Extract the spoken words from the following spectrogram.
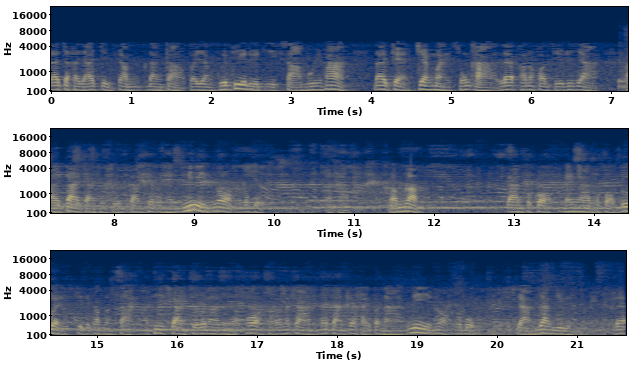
และจะขยายกิจกรรมดังกล่าวไปยังพื้นที่อื่นอีก 3 ภูมิภาค ได้แก่เชียงใหม่ สงขลา และพระนครศรีอยุธยา ภายใต้การส่งเสริมการแก้ปัญหาหนี้นอกระบบนะครับสำหรับการประกอบในงานประกอบด้วยกิจกรรมต่างๆอาทิการเสวนาเหนือข้อสถานการณ์และการแก้ไขปัญหาหนี้นอกระบบอย่างยั่งยืน และ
